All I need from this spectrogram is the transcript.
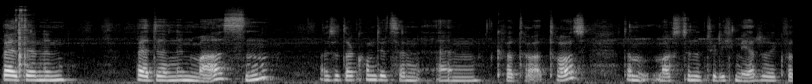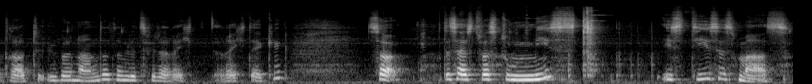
bei deinen bei deinen Maßen, also da kommt jetzt ein, ein Quadrat raus, dann machst du natürlich mehrere Quadrate übereinander, dann wird es wieder recht, rechteckig. So, das heißt, was du misst, ist dieses Maß.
